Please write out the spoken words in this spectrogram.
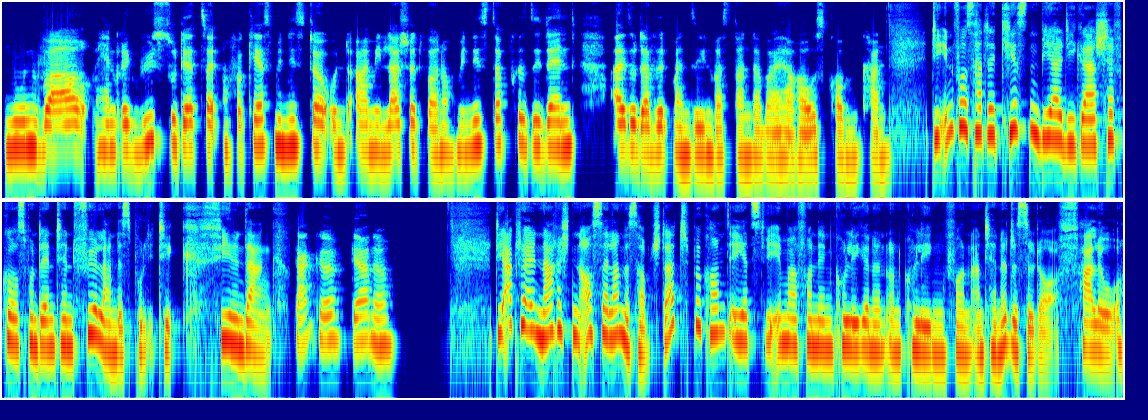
nun war Hendrik Wüst zu der Zeit noch Verkehrsminister und Armin Laschet war noch Ministerpräsident. Also da wird man sehen, was dann dabei herauskommen kann. Die Infos hatte Kirsten Bialdiga, Chefkorrespondentin für Landespolitik. Vielen Dank. Danke, gerne. Die aktuellen Nachrichten aus der Landeshauptstadt bekommt ihr jetzt wie immer von den Kolleginnen und Kollegen von Antenne Düsseldorf. Hallo.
